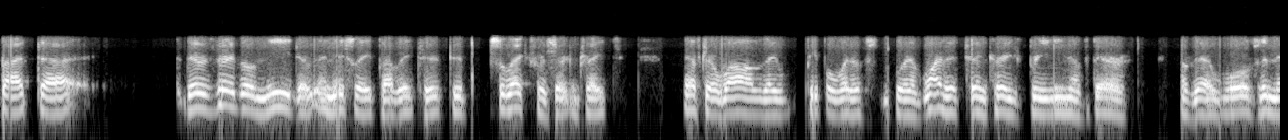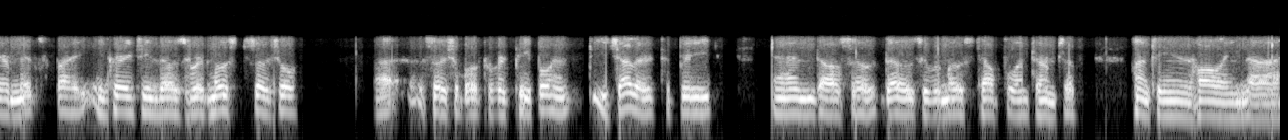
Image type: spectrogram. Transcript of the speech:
But uh, there was very little need initially, probably, to, to select for certain traits. After a while, they people would have would have wanted to encourage breeding of their of their wolves in their midst by encouraging those who were most social, uh, sociable toward people and each other to breed and also those who were most helpful in terms of hunting and hauling uh,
